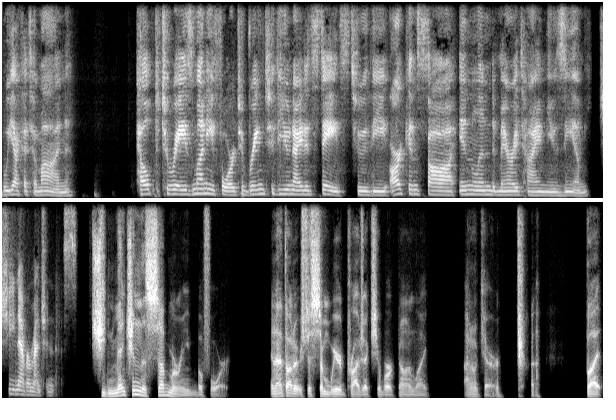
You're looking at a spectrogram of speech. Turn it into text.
Buyukataman helped to raise money for to bring to the United States to the Arkansas Inland Maritime Museum. She never mentioned this. She'd mentioned the submarine before. And I thought it was just some weird project she worked on. Like, I don't care. but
